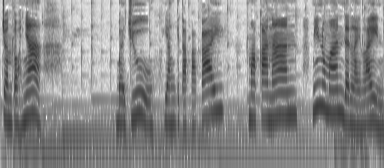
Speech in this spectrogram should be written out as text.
Contohnya, baju yang kita pakai, makanan, minuman, dan lain-lain.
